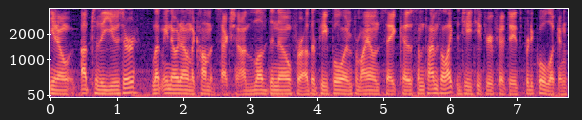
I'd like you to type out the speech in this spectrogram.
you know, up to the user, let me know down in the comment section. I'd love to know for other people and for my own sake because sometimes I like the GT350. It's pretty cool looking.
